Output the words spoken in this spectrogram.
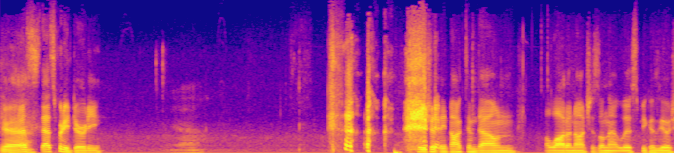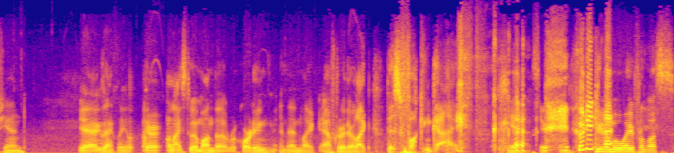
Yeah. That's that's pretty dirty. Yeah. Pretty sure they knocked him down a lot of notches on that list because Yoshi Hand. Yeah, exactly. They're nice to him on the recording, and then like after they're like, "This fucking guy, Yeah, seriously. Who did get him away from us."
